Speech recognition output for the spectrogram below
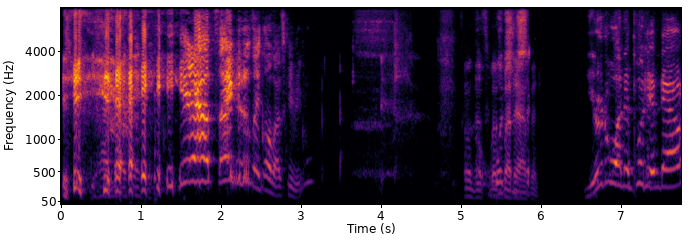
You're outside. You're like, hold on, excuse me. Oh, this, what's What about to you say- happen? You're the one that put him down.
